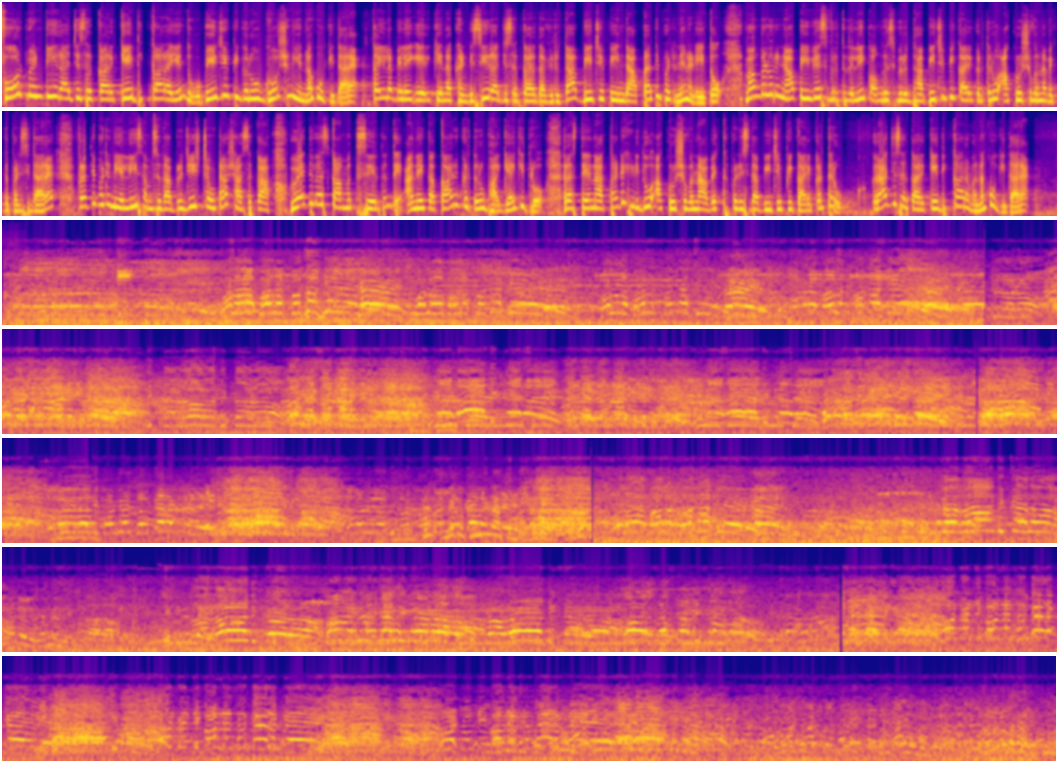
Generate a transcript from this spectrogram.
Four twenty ರಾಜ್ಯ ಸರ್ಕಾರಕ್ಕೆ ಧಿಕ್ಕಾರ ಎಂದು ಬಿಜೆಪಿಗರು ಘೋಷಣೆಯನ್ನ ಕೂಗಿದ್ದಾರೆ. ತೈಲ ಬೆಲೆ ಏರಿಕೆಯನ್ನ ಖಂಡಿಸಿ ರಾಜ್ಯ ಸರ್ಕಾರದ ವಿರುದ್ಧ ಬಿಜೆಪಿಯಿಂದ ಪ್ರತಿಭಟನೆ ನಡೆಯಿತು. ಮಂಗಳೂರಿನ ಪಿವಿಎಸ್ ವೃತ್ತದಲ್ಲಿ ಕಾಂಗ್ರೆಸ್ ವಿರುದ್ಧ ಬಿಜೆಪಿ ಕಾರ್ಯಕರ್ತರು ಆಕ್ರೋಶವನ್ನ ವ್ಯಕ್ತಪಡಿಸಿದ್ದಾರೆ. ಪ್ರತಿಭಟನೆಯಲ್ಲಿ ಸಂಸದ ಬ್ರಿಜೇಶ್ ಚೌಟಾ, ಶಾಸಕ ವೇದವ್ಯಾಸ್ ಕಾಮತ್ ಸೇರಿದಂತೆ ಅನೇಕ ಕಾರ್ಯಕರ್ತರು ಭಾಗಿಯಾಗಿದ್ದರು ರಸ್ತೆಯನ್ನ ತಡೆ ಹಿಡಿದು ಆಕ್ರೋಶವನ್ನ ವ್ಯಕ್ತಪಡಿಸಿದ ಬಿಜೆಪಿ ಕಾರ್ಯಕರ್ತರು ರಾಜ್ಯ ಸರ್ಕಾರಕ್ಕೆ ಧಿಕ್ಕಾರವನ್ನ ಕೂಗಿದ್ದಾರೆ. माता की जय बोलो भारत माता की बोलो भारत माता की जय बोलो भारत माता की ಧಿಕ್ಕಾರ ಧಿಕ್ಕಾರ ಕಾಂಗ್ರೆಸ್ मेरे को फोन देना तुम्हारा ಧಿಕ್ಕಾರ ಧಿಕ್ಕಾರ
